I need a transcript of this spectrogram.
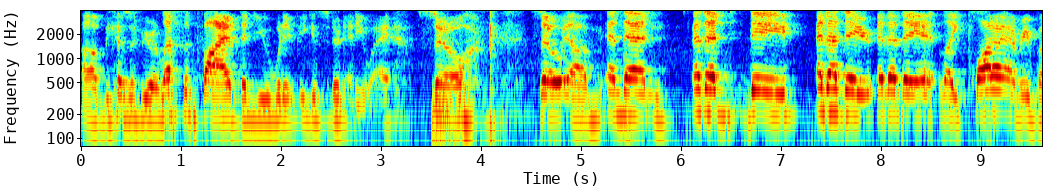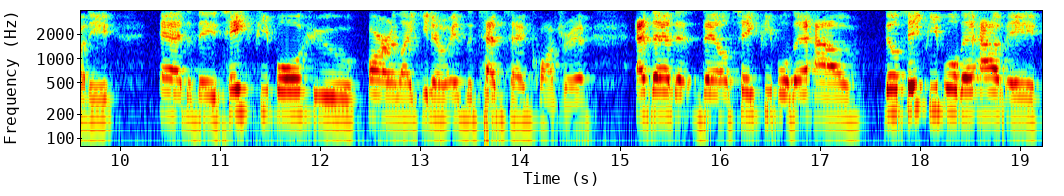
um, because if you're less than five, then you wouldn't be considered anyway. So, so um, and then and then they and then they and then they like plot out everybody, and they take people who are like you know in the 10-10 quadrant, and then they'll take people that have they'll take people that have a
